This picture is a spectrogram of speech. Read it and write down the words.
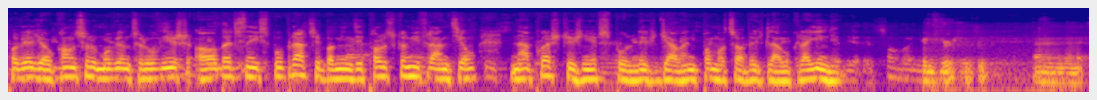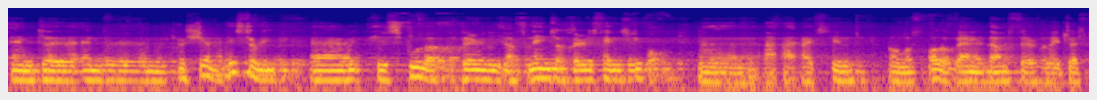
powiedział konsul, mówiąc również o obecnej współpracy pomiędzy Polską i Francją na płaszczyźnie wspólnych działań pomocowych dla Ukrainy. Uh, and uh, and um, a shared history uh, which is full of very of names of very famous people. I, I've seen almost all of them downstairs when I just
